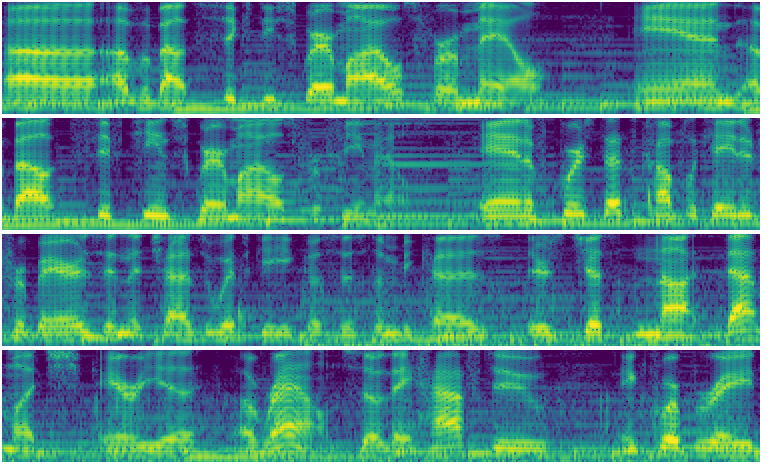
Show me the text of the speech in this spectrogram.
uh, of about 60 square miles for a male and about 15 square miles for females. And of course, that's complicated for bears in the Chassahowitzka ecosystem because there's just not that much area around. So they have to incorporate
